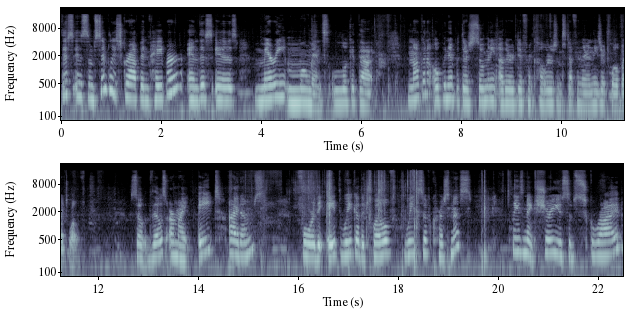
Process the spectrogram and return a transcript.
this is some Simply Scrappin' paper. And this is Merry Moments. Look at that. I'm not going to open it, but there's so many other different colors and stuff in there. And these are 12 by 12. So those are my eight items for the eighth week of the 12 weeks of Christmas. Please make sure you subscribe.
